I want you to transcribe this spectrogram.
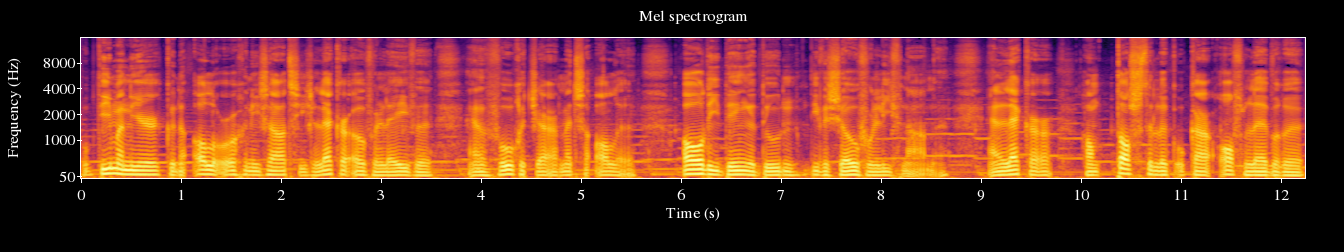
Op die manier kunnen alle organisaties lekker overleven en volgend jaar met z'n allen al die dingen doen die we zo voor lief namen. En lekker handtastelijk elkaar aflebberen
